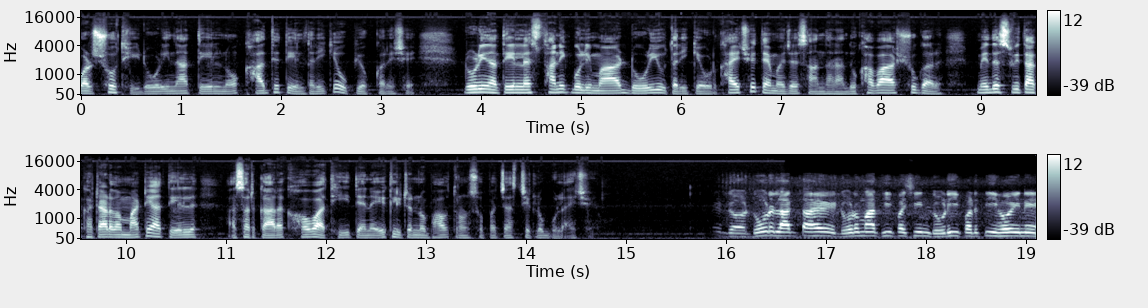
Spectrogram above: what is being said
વર્ષોથી ડોળીના તેલનો ખાદ્ય તેલ તરીકે ઉપયોગ કરે છે. ડોળીના તેલને સ્થાનિક બોલીમાં ડોળિયું તરીકે ઓળખાય છે. તેમજ સાંધાના દુખાવા શુગર મેદસ્વીતા ઘટાડવા માટે આ તેલ અસરકારક હોવાથી તેને એક લીટરનો ભાવ ત્રણસો પચાસ જેટલો બોલાય છે. દોડ લાગતા હોય, દોડમાંથી પછી દોડી પડતી હોય ને,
